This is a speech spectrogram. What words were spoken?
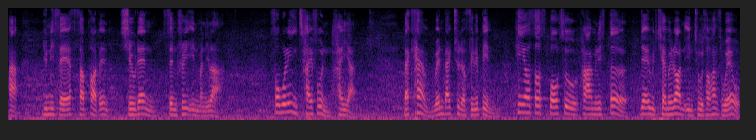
a UNICEF-supported children century in Manila. Following Typhoon Haiyan, Beckham went back to the Philippines. He also spoke to Prime Minister David Cameron in 2012,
